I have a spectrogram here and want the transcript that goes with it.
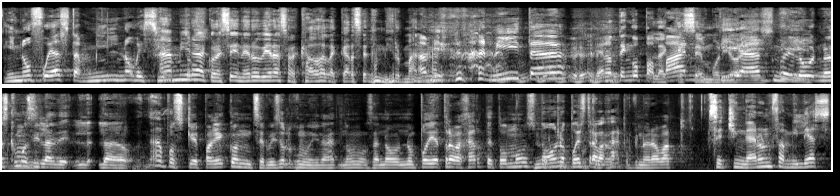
Y no fue hasta 1900. Ah, mira, con ese dinero hubiera sacado a la cárcel a mi hermana. A mi hermanita. Ya no tengo papá, La que se murió tías, ahí. ni- No, y luego, no es como si la de. La, la- no, pues que pagué con servicio a la comunidad. No, o sea, no, no podía trabajar, te tomos. No, no puedes trabajar. porque no era vato. se chingaron familias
